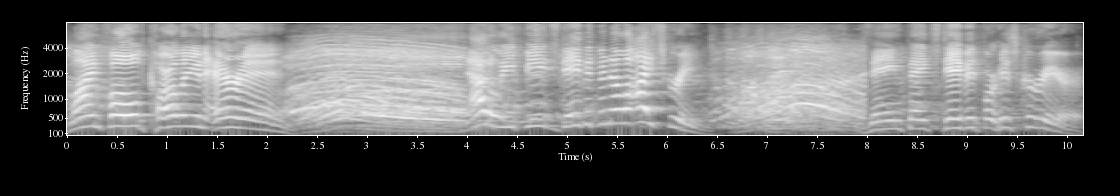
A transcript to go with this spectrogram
Blindfold Carly and Erin. Oh. Natalie feeds David vanilla ice cream. Zane thanks David for his career.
